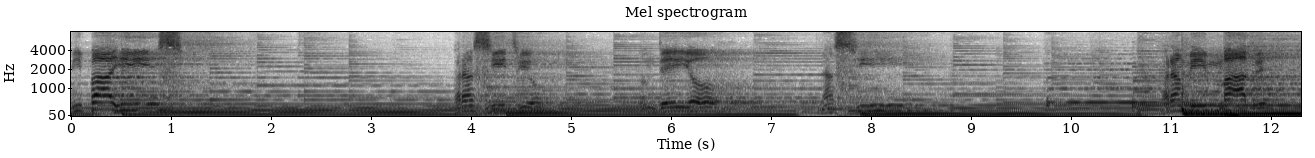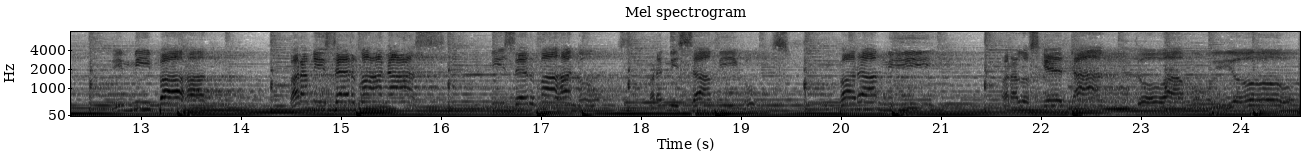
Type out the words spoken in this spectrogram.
Mi país, para sitio donde yo nací, para mi madre y mi padre, para mis hermanas mis hermanos, para mis amigos, para mí, para los que tanto amo yo.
